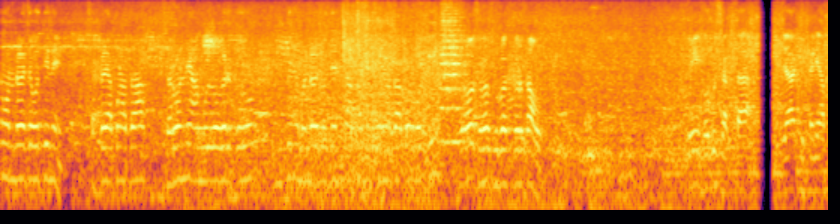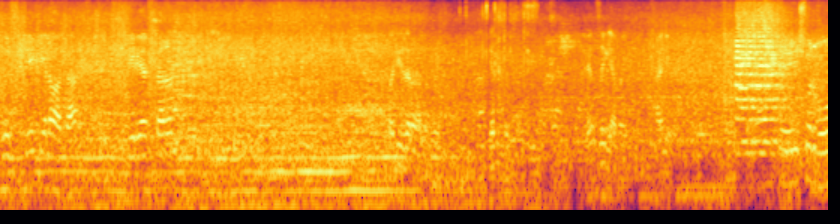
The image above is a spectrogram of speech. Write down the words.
मंडळाच्या वतीने सकाळी आपण आता सर्वांनी आंघोळ वगैरे करून मृत्युंजय मंडळाच्या वतीने आपण आपण वरती प्रवासाला सुरुवात करत आहोत. तुम्ही बघू शकता ज्या ठिकाणी आपण स्टे केला होता ते रेस्टॉरंट कधी जर आलं पाहिजे. त्यांचं घ्या पाहिजे आणि ईश्वर भाऊ.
